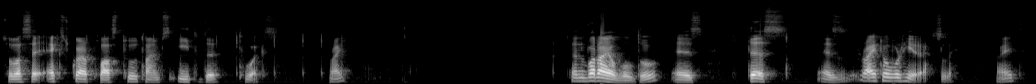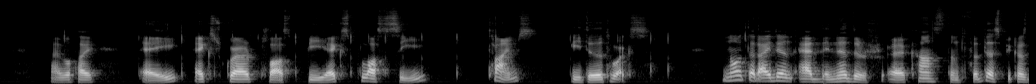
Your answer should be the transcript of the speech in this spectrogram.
So let's say x squared plus 2 times e to the 2x, right? Then what I will do is this is right over here actually, right? I will say a x squared plus bx plus c times e to the 2x. Note that I didn't add another uh, constant for this because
